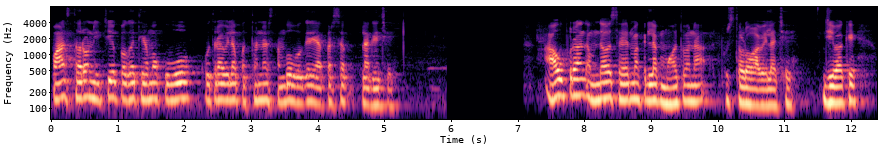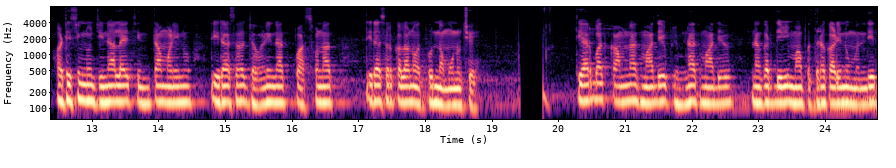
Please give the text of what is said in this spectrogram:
પાંચ સ્થળો નીચે પગથિયામાં કૂવો, કોતરાવેલા પથ્થરના સ્તંભો વગેરે આકર્ષક લાગે છે. આ ઉપરાંત અમદાવાદ શહેરમાં કેટલાક મહત્ત્વના અદ્ભુત સ્થળો આવેલા છે. જેવા કે હઠીસિંહનું જિનાલય, ચિંતામણીનું દેરાસર, જવણીનાથ, પાર્શ્વનાથ દેરાસર કલાનો અદ્ભુત નમૂનો છે. ત્યારબાદ કામનાથ મહાદેવ, ભીમનાથ મહાદેવ, નગરદેવી મા ભદ્રકાળીનું મંદિર,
